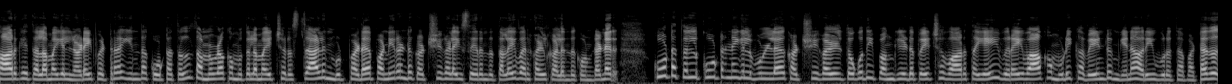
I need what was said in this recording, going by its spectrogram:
கார்கே தலைமையில் நடைபெற்ற இந்த கூட்டத்தில் தமிழக முதலமைச்சர் ஸ்டாலின் உட்பட பனிரண்டு கட்சிகளைச் சேர்ந்த தலைவர்கள் கலந்து கொண்டனர். கூட்டத்தில் கூட்டணியில் உள்ள கட்சிகள் தொகுதி பங்கீடு பேச்சுவார்த்தையை விரைவாக முடிக்க வேண்டும் என அறிவுறுத்தப்பட்டது.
